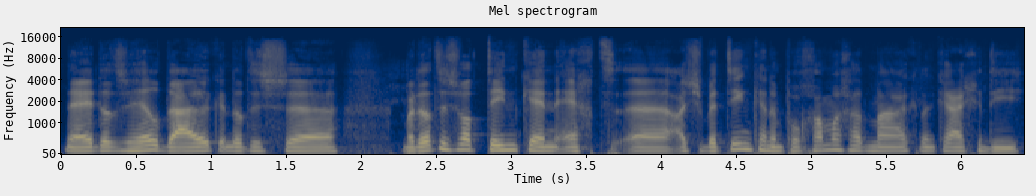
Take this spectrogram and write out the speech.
Nee, dat is heel duidelijk. En dat is, eh, maar dat is wat Tinken echt... eh, als je bij Tinken een programma gaat maken... dan krijg je die,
